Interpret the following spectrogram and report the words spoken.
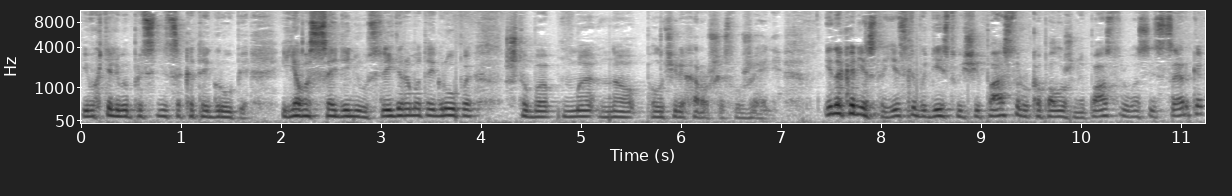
и вы хотели бы присоединиться к этой группе. И я вас соединю с лидером этой группы, чтобы мы ну, получили хорошее служение. И, наконец-то, если вы действующий пастор, рукоположенный пастор, у вас есть церковь,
